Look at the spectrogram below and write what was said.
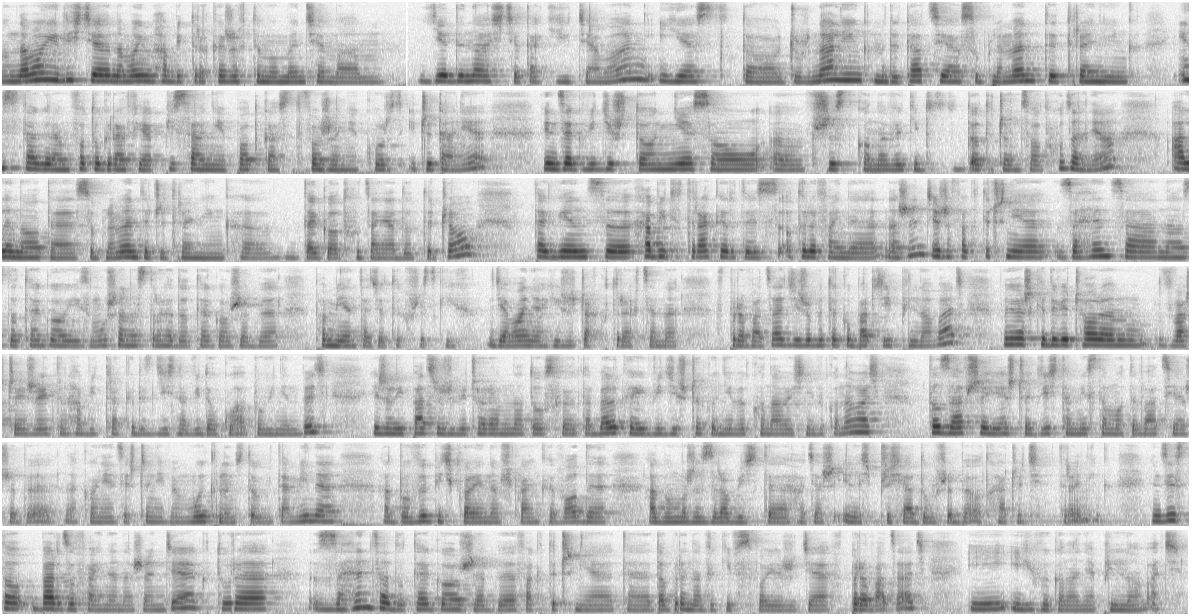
Na mojej liście, na moim habit trackerze w tym momencie mam 11 takich działań jest to journaling, medytacja, suplementy, trening, Instagram, fotografia, pisanie, podcast, tworzenie, kurs i czytanie. Więc jak widzisz, to nie są e, wszystko nawyki dotyczące odchudzania, ale no te suplementy czy trening e, tego odchudzania dotyczą. Tak więc e, Habit Tracker to jest o tyle fajne narzędzie, że faktycznie zachęca nas do tego i zmusza nas trochę do tego, żeby pamiętać o tych wszystkich działaniach i rzeczach, które chcemy wprowadzać i żeby tego bardziej pilnować, ponieważ kiedy wieczorem, zwłaszcza jeżeli ten Habit Tracker jest gdzieś na widoku, a powinien być, jeżeli patrzysz wieczorem na tą swoją tabelkę i widzisz, czego nie wykonałeś, nie wykonałaś, to zawsze jeszcze gdzieś tam jest ta motywacja, żeby na koniec jeszcze, nie wiem, łyknąć tą witaminę albo wypić kolejną szklankę wody, albo może zrobić te chociaż ileś przysiadów, żeby odhaczyć trening. Więc jest to bardzo fajne narzędzie, które zachęca do tego, żeby faktycznie te dobre nawyki w swoje życie wprowadzać i ich wykonania pilnować.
